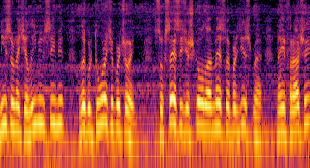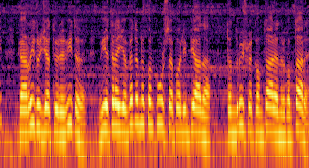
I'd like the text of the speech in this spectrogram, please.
nisur nga qëllimi i mësimit, dhe kultura që përçojnë. Suksesi që Shkolla e Mesme e Përgjithshme Naim Frashëri ka arritur gjatë tyre viteve, vihet re jo vetëm në konkurse apo olimpiada të ndryshme kombëtare e ndërkombëtare,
